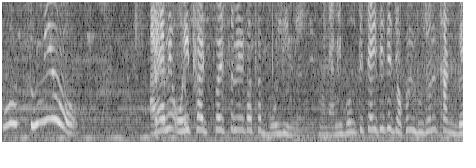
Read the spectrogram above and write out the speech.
তো তুমিও। আরে আমি ওই থার্ড পার্সনের কথা বলিনি। মানে আমি বলতে চাইছি যে যখন দুজন থাকবে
